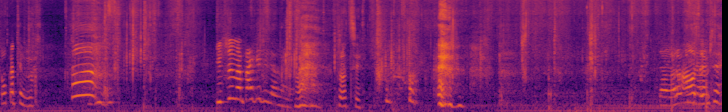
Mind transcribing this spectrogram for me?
똑같은 거. 입술만 빨개지잖아요. 아, 그렇지 자 여러분들. 아 냄새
